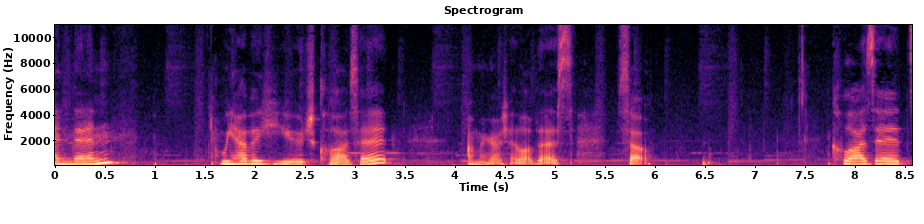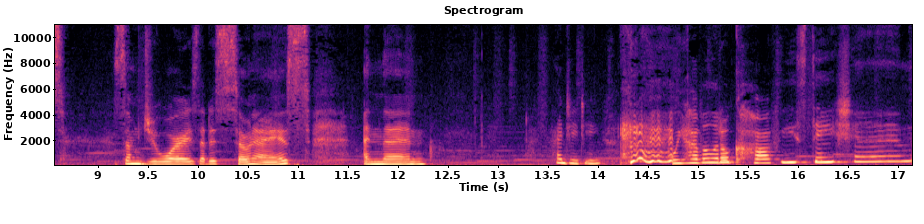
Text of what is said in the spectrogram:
And then we have a huge closet. Oh my gosh, I love this. So, closet, some drawers, that is so nice. And then Hi, Gigi. we have a little coffee station.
